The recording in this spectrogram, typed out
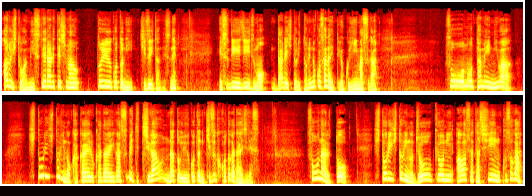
ある人は見捨てられてしまうということに気づいたんですね。SDGs も誰一人取り残さないとよく言いますが、そのためには、一人一人の抱える課題が全て違うんだということに気づくことが大事です。そうなると、一人一人の状況に合わせた支援こそが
